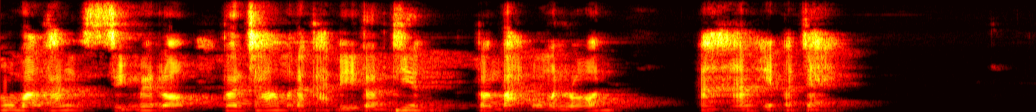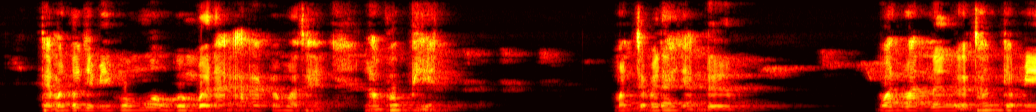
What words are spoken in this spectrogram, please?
เพราะบางครั้งสิ่งแวดล้อม ตอนเช้ามันอากาศดีตอนเที่ยง ตอนบ่ายโมงมันร้อน อาหารเหตุปัจจัย แต่มันก็จะมีความง่วงความเบื่อหน่ายอะไรก็มาแทนเราก็เปลี่ยน มันจะไม่ได้อย่างเดิม วันวันหนึ่งทั้งจะมี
